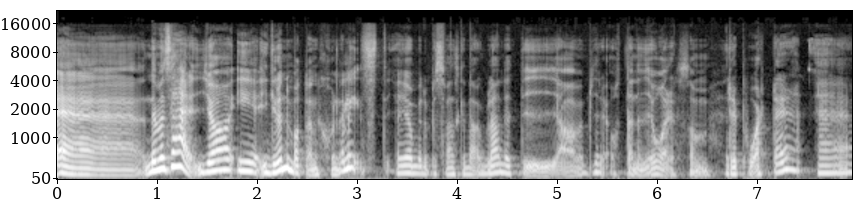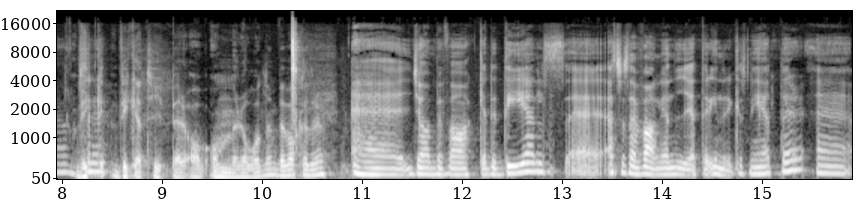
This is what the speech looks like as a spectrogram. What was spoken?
Eh, nej men så här, jag är i grund och botten journalist. Jag jobbade på Svenska Dagbladet i, ja vad blir det, 8-9 år som reporter. Eh, vilka, vilka, typer av områden bevakade du? Eh, jag bevakade dels eh, alltså så vanliga nyheter, inrikesnyheter.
